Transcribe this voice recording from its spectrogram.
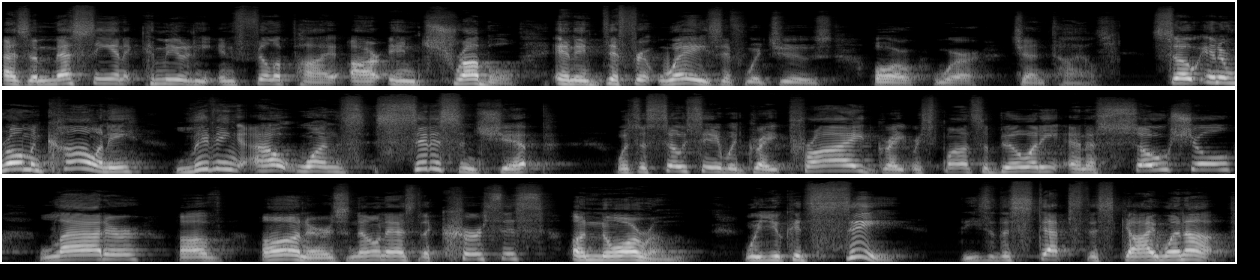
as a messianic community in Philippi are in trouble and in different ways if we're Jews or we're Gentiles. So, in a Roman colony, living out one's citizenship was associated with great pride, great responsibility, and a social ladder of honors known as the cursus honorum, where you could see these are the steps this guy went up.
